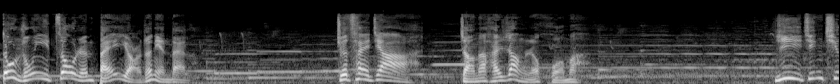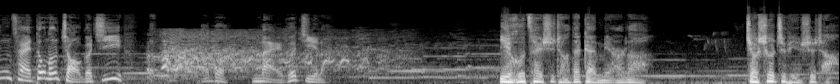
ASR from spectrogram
都容易遭人白眼的年代了。这菜价涨得还让人活吗？一斤青菜都能找个鸡，啊不，买个鸡来。以后菜市场得改名了，叫奢侈品市场。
